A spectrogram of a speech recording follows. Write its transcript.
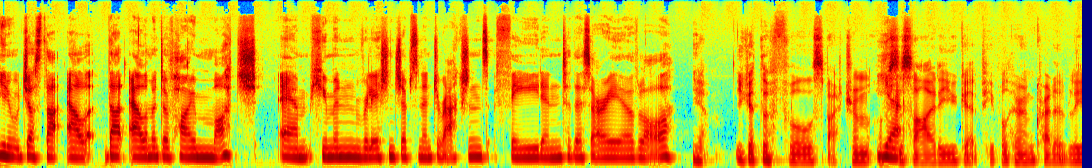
you know, just that ele- that element of how much um, human relationships and interactions feed into this area of law. Yeah, you get the full spectrum of Yeah. society. You get people who are incredibly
